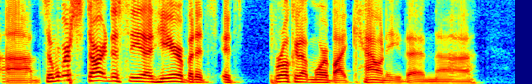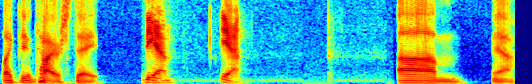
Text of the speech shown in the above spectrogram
Um, so we're starting to see that here, but it's it's broken up more by county than uh, like the entire state. Yeah, yeah. Um, yeah,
